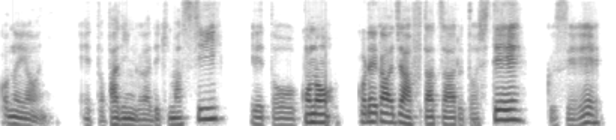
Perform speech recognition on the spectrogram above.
このように、えっと、パディングができますし、えっと、この、これがじゃあ2つあるとして、複製。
